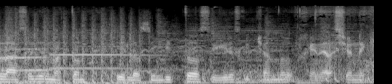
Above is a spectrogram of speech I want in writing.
Hola, soy el matón y los invito a seguir escuchando Generación X.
